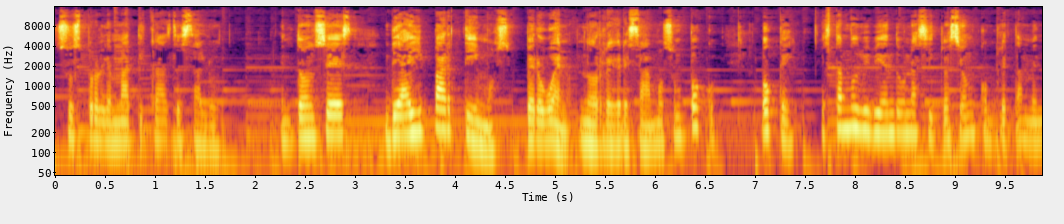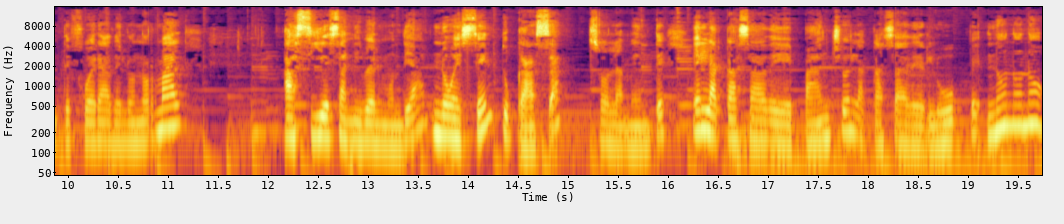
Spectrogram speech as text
sus problemáticas de salud. Entonces, de ahí partimos, pero bueno, nos regresamos un poco. Ok, estamos viviendo una situación completamente fuera de lo normal. Así es a nivel mundial, no es en tu casa solamente, en la casa de Pancho, en la casa de Lupe, no, no, no,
